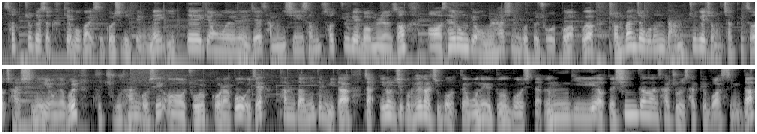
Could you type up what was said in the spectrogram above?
서쪽에서 크게 뭐가 있을 것이기 때문에 이때의 경우에는 이제 잠시 섬- 서쪽에 머물면서 어, 새로운 경험을 하시는 것도 좋을 것 같고요. 전반적으로는 남쪽에 정착해서 자신의 영역을 구축을 하는 것이 어, 좋을 거라고 이제 판단이 됩니다. 자 이런 식으로 해가지고 어떤 오늘도 무엇이다 음기의 어떤 신강한 사주를 살펴보았습니다.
